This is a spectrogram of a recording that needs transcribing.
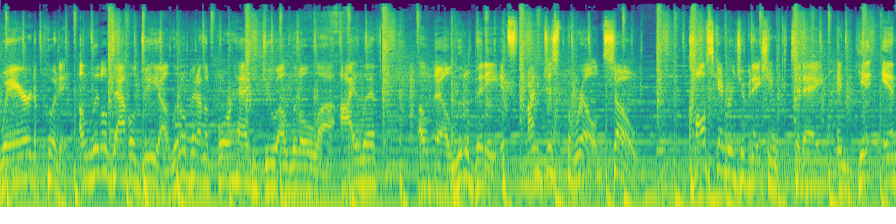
where to put it. A little dabble do a little bit on the forehead do a little uh, eye lift, a, a little bitty. It's I'm just thrilled. So Call Skin Rejuvenation today and get in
